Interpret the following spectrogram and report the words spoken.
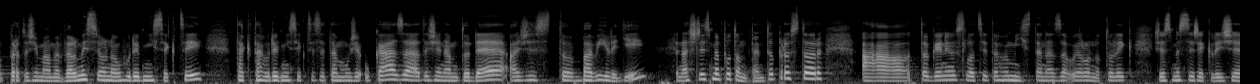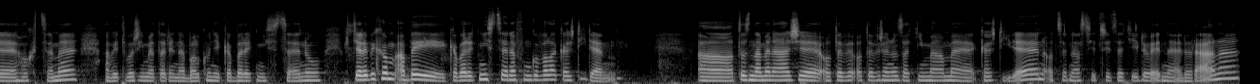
protože máme velmi silnou hudební sekci, tak ta hudební sekce se tam může ukázat, že nám to jde a že to baví lidi. Našli jsme potom tento prostor a to genius loci toho místa nás zaujalo natolik, že jsme si řekli, že ho chceme a vytvoříme tady na balkoně kabaretní scénu. Chtěli bychom, aby kabaretní scéna fungovala každý den, a to znamená, že otevřeno zatím máme každý den od 17.30 do 1 do rána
